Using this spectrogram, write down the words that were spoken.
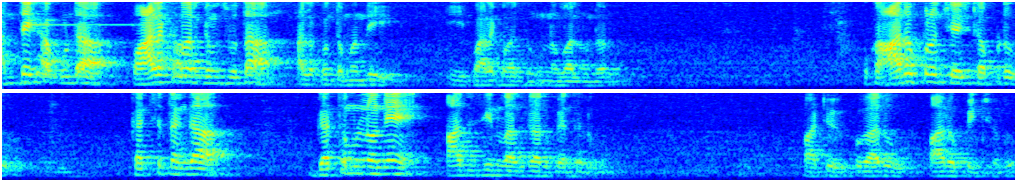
అంతేకాకుండా పాలకవర్గం సుధా అలా కొంతమంది ఈ పాలకవర్గం ఉన్న వాళ్ళు ఉన్నారు. ఒక ఆరోపణ చేసేటప్పుడు ఖచ్చితంగా గతంలోనే ఆది శ్రీనివాస్ గారు పెద్దలు పార్టీ విప్పు గారు ఆరోపించారు.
